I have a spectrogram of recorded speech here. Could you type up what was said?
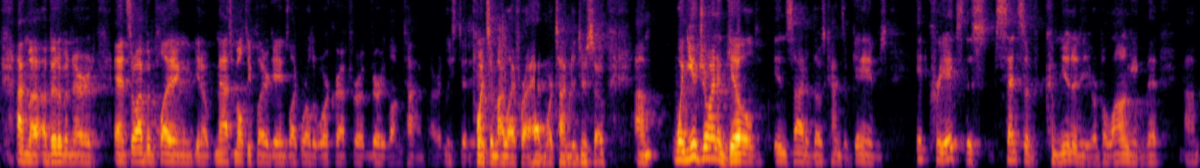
I'm a, a, bit of a nerd, and so I've been playing, you know, mass multiplayer games like World of Warcraft for a very long time, or at least at points in my life where I had more time to do so. Um, when you join a guild inside of those kinds of games, it creates this sense of community or belonging that um,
